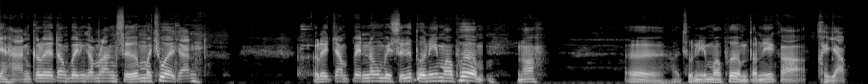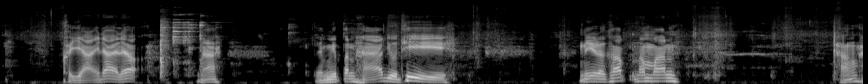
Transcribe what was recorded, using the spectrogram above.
ยาหารก็เลยต้องเป็นกำลังเสริมมาช่วยกัน ก็เลยจำเป็นต้องไปซื้อตัวนี้มาเพิ่มเนาะเออตัวนี้มาเพิ่มตอนนี้ก็ขยับขยายได้แล้วนะ แต่มีปัญหาอยู่ที่นี่แหละครับ น้ำมัน ถังไฮ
